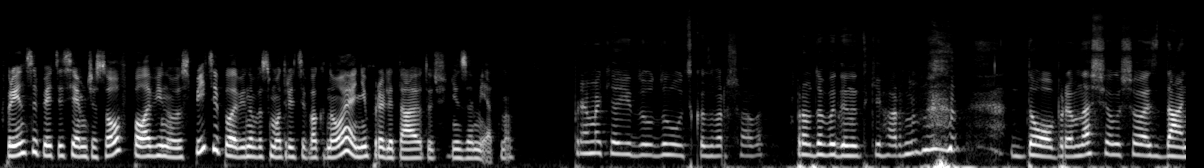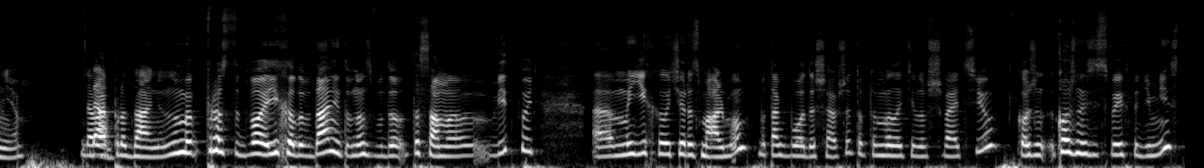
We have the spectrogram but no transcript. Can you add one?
в принципе, эти 7 часов, половину вы спите, половину вы смотрите в окно, и они пролетают очень незаметно. Прямо як я їду до Луцька з Варшави. Правда, види не такі гарні. Добре, в нас ще лишилась Данія. Давай да. про Данію. Ну, ми просто двоє їхали в Данію, то в нас буде та сама відповідь. Е, ми їхали через Мальму, бо так було дешевше. Тобто ми летіли в Швецію, кожен, зі своїх тоді міст.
